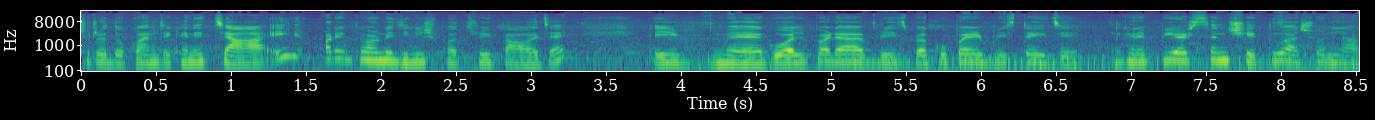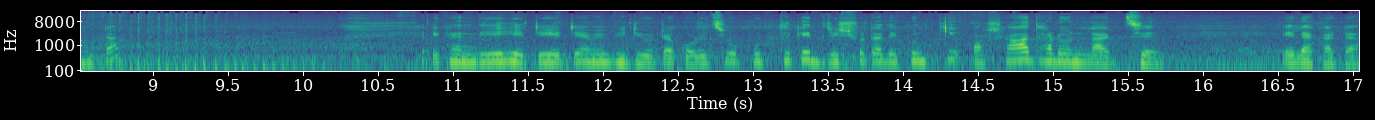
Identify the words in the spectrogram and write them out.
ছোট দোকান যেখানে চা, এই অনেক ধরনের জিনিসপত্রই পাওয়া যায়। এই গোয়ালপাড়া ব্রিজ বা কোপায়ের ব্রিজটা, এই যে, এখানে পিয়ারসন সেতু আসল নামটা। এখান দিয়ে হেঁটে হেঁটে আমি ভিডিওটা করেছি। উপর থেকে দৃশ্যটা দেখুন, কি অসাধারণ লাগছে এলাকাটা।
